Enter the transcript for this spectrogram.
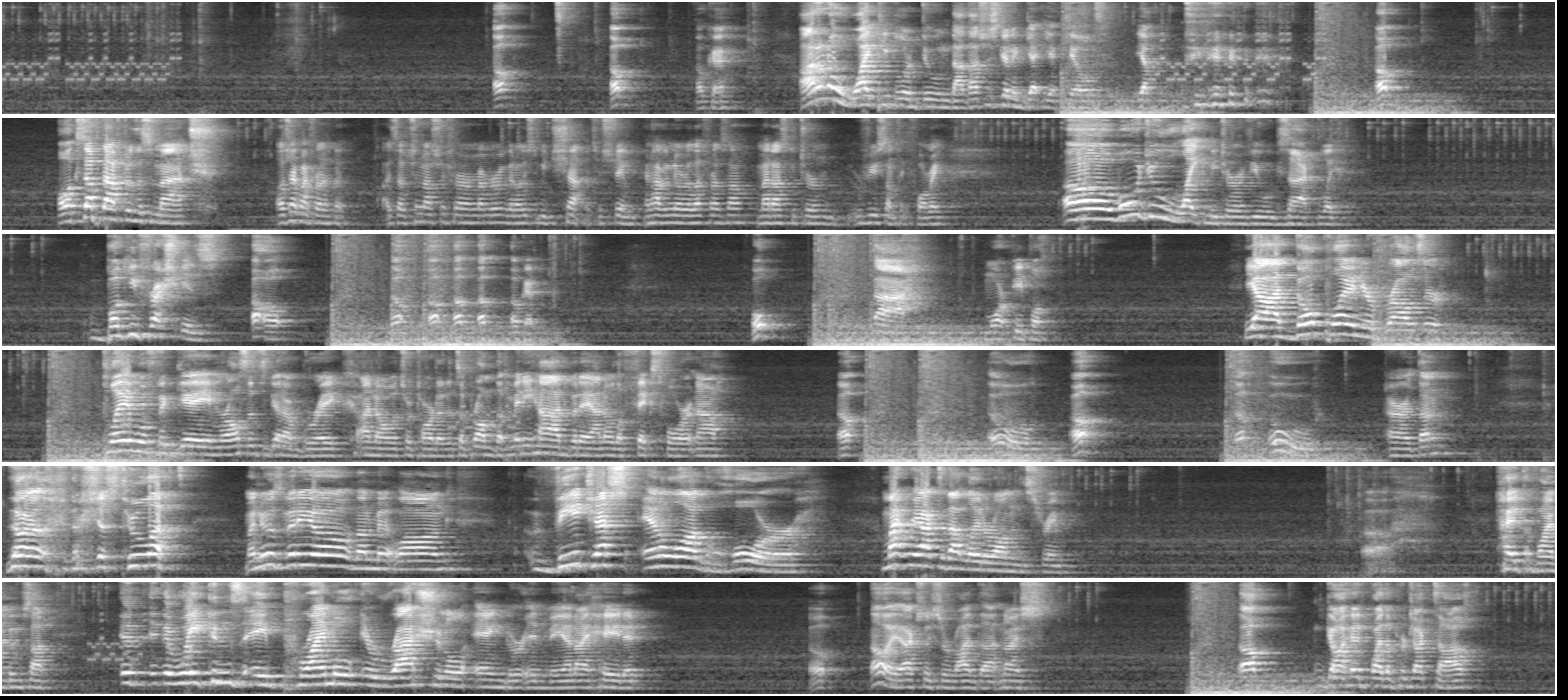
Oh. Oh. Okay. I don't know why people are doing that. That's just gonna get you killed. Yep. oh. I'll accept after this match. I'll check my friends, but I'm not sure if I remember me, but I used to be chat with your stream and having no real life friends now. I might ask you to re review something for me. Uh, what would you like me to review exactly? Buggy Fresh is. Uh-oh. Oh, oh, oh, oh, okay. Oh. Ah. More people. Yeah, don't play in your browser play with the game or else it's gonna break. I know it's retarded. It's a problem that Mini had, but hey, I know the fix for it now. Oh. Oh. Oh. Oh. Ooh. Alright then. There, there's just two left. My newest video, not a minute long. VHS analog horror. Might react to that later on in the stream. Uh. I hate the Vine Boom sound. It, it awakens a primal, irrational anger in me, and I hate it. Oh. Oh, I actually survived that. Nice. Oh, got hit by the projectile.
